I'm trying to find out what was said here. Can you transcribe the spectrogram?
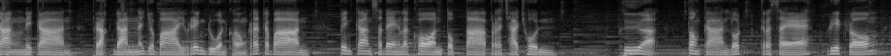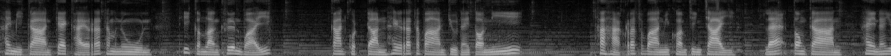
จังในการผลักดันนโยบายเร่งด่วนของรัฐบาล เป็นการแสดงละครตบตาประชาชน เพื่อต้องการลดกระแสเรียกร้องให้มีการแก้ไขรัฐธรรมนูญที่กำลังเคลื่อนไหว การกดดันให้รัฐบาลอยู่ในตอนนี้ ถ้าหากรัฐบาลมีความจริงใจ และต้องการให้นโย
